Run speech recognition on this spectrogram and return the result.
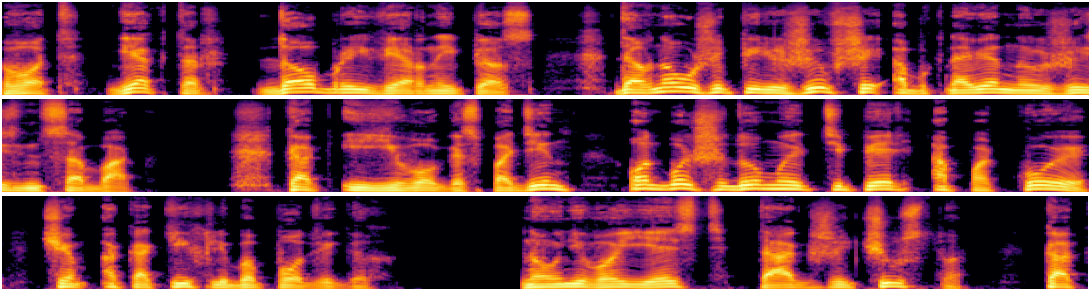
Вот Гектор — добрый верный пес, давно уже переживший обыкновенную жизнь собак. Как и его господин, он больше думает теперь о покое, чем о каких-либо подвигах. Но у него есть также чувство, как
